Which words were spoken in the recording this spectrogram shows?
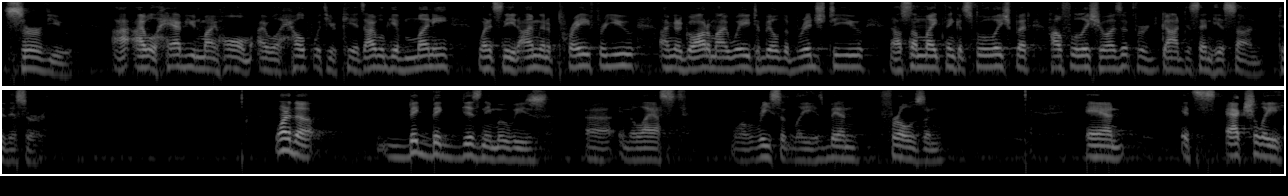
serve you, I, I will have you in my home. I will help with your kids. I will give money when it's needed. I'm going to pray for you. I'm going to go out of my way to build a bridge to you. Now, some might think it's foolish, but how foolish was it for God to send his son to this earth? One of the big, big Disney movies uh, in the last, well, recently has been Frozen. And it's actually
